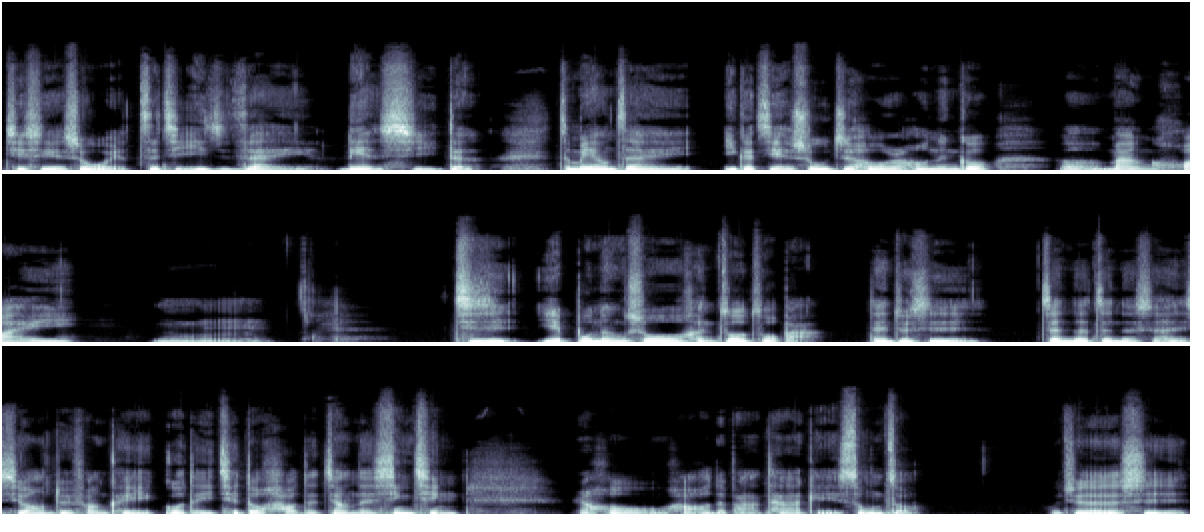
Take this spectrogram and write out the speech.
其实也是我自己一直在练习的。怎么样，在一个结束之后，然后能够呃满怀，嗯，其实也不能说很做作吧，但就是。真的，真的是很希望对方可以过得一切都好的这样的心情，然后好好的把他给送走。我觉得是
